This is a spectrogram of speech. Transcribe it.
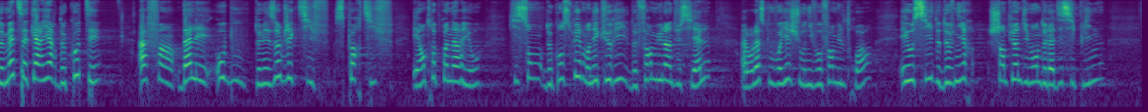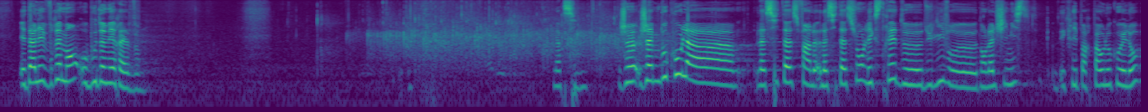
de mettre cette carrière de côté afin d'aller au bout de mes objectifs sportifs et entrepreneuriaux, qui sont de construire mon écurie de Formule 1 du ciel. Alors là, ce que vous voyez, je suis au niveau Formule 3, et aussi de devenir championne du monde de la discipline et d'aller vraiment au bout de mes rêves. Merci. J'aime beaucoup la, citation, l'extrait du livre euh, dans l'alchimiste, écrit par Paolo Coelho,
